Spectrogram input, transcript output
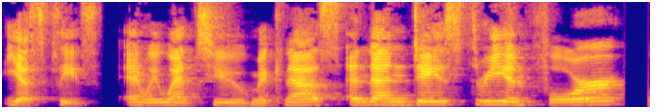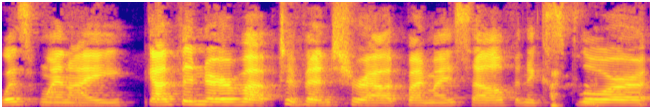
Yes, please. And we went to Meknes. And then days three and four was when I got the nerve up to venture out by myself and explore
